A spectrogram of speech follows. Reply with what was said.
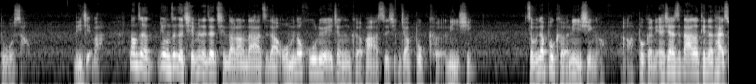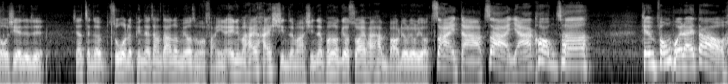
多少，理解吧？让这用这个前面的这前导让大家知道，我们都忽略一件很可怕的事情，叫不可逆性。什么叫不可逆性哦？啊，不可逆！哎，现在是大家都听得太熟悉了，是不是？现在整个所有的平台上，大家都没有什么反应。哎，你们还还醒着吗？醒着，朋友给我刷一排汉堡，六六六，再打再牙控车，天风回来到。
